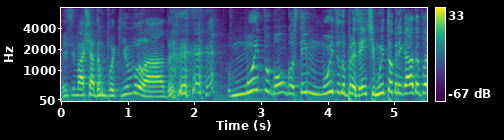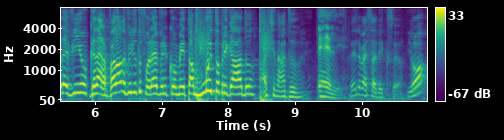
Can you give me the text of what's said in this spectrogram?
Esse machado é um pouquinho bolado. muito bom, gostei muito do presente. Muito obrigado, Forevinho. Galera, vai lá no vídeo do Forever e comenta muito obrigado. Assinado L. Ele vai saber que sou eu. E ó,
